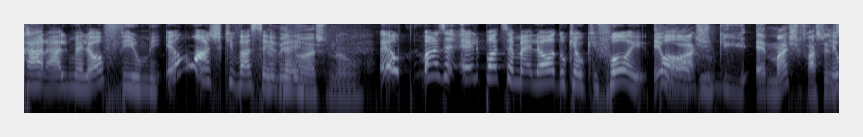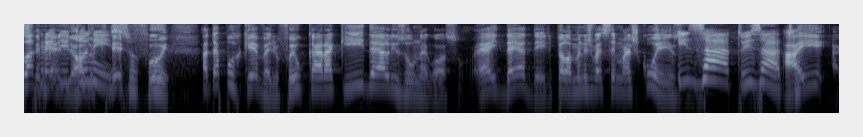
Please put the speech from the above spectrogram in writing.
caralho, melhor filme. Eu não acho que vai ser, Também velho. não acho, não. Eu- Mas ele pode ser melhor do que o que foi? Eu Pode. acho que é mais fácil ele Eu ser melhor do nisso. que foi. Até porque, velho, foi o cara que idealizou o negócio. É a ideia dele. Pelo menos vai ser mais coeso. Exato, exato. Aí, a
